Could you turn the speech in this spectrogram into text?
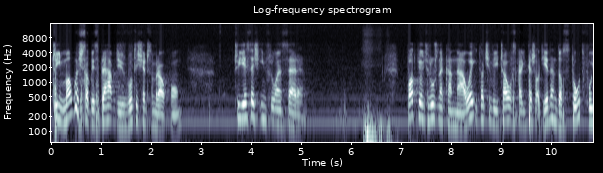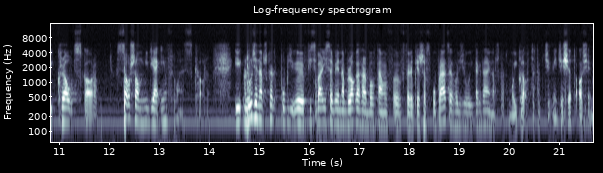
Czyli mogłeś sobie sprawdzić w 2000 roku, czy jesteś influencerem. Podpiąć różne kanały i to ci wyliczało w skali też od 1 do 100 twój cloud score. Social media influence score. I ludzie na przykład e, wpisywali sobie na blogach albo tam, w, wtedy pierwsze współprace chodziły i tak dalej, na przykład mój cloud to tak 98.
